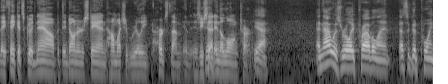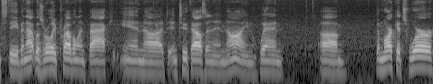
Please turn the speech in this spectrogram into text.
they think it's good now, but they don't understand how much it really hurts them, in, as you said, Yeah. in the long term. Yeah. And that was really prevalent. That's a good point, Steve. And that was really prevalent back in, uh, in 2009 when um, the markets were,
